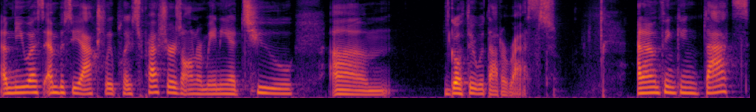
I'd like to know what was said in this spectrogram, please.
and the U.S. Embassy actually placed pressures on Romania to um, go through with that arrest. And I'm thinking that's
